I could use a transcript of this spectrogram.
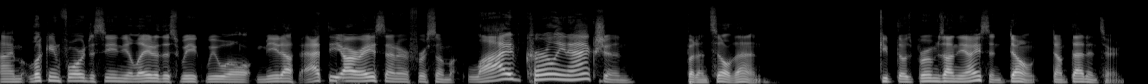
I'm looking forward to seeing you later this week. We will meet up at the RA Center for some live curling action. But until then, keep those brooms on the ice and don't dump that in-turn.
